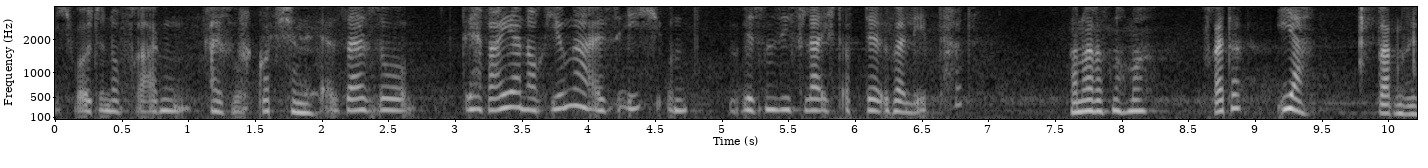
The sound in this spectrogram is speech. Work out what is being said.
ich wollte nur fragen, also. Ach Gottchen. Er sah so, der war ja noch jünger als ich und wissen Sie vielleicht, ob der überlebt hat? Wann war das nochmal? Freitag? Ja. Warten Sie.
